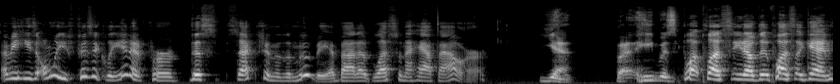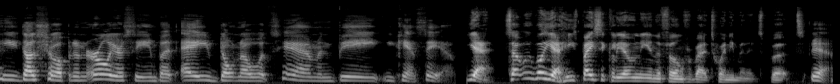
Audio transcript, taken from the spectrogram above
I mean he's only physically in it for this section of the movie about a less than a half hour. Yeah, but he was Plus, plus you know, the, plus again he does show up in an earlier scene, but a you don't know what's him, and b you can't see him. yeah. So well, yeah, he's basically only in the film for about twenty minutes, but Yeah.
